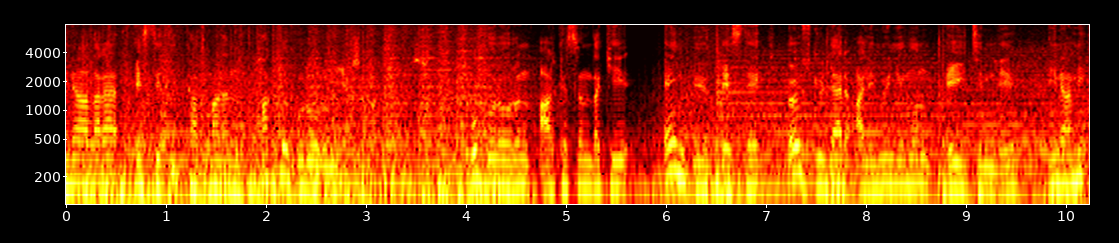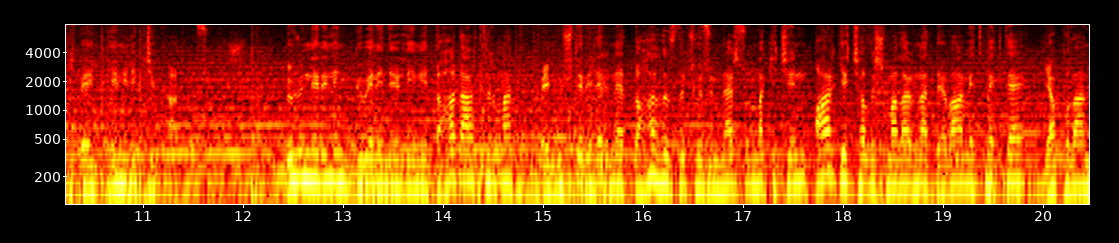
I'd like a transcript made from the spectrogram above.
binalara estetik katmanın haklı gururunu yaşamaktadır. Bu gururun arkasındaki en büyük destek Özgüller Alüminyum'un eğitimli, dinamik ve yenilikçi kadrosudur ürünlerinin güvenilirliğini daha da artırmak ve müşterilerine daha hızlı çözümler sunmak için ARGE çalışmalarına devam etmekte, yapılan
